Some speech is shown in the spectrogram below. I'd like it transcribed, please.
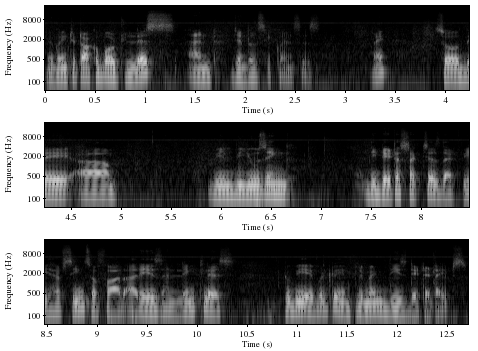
we are going to talk about lists and general sequences right so they um, we will be using the data structures that we have seen so far arrays and linked lists to be able to implement these data types.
